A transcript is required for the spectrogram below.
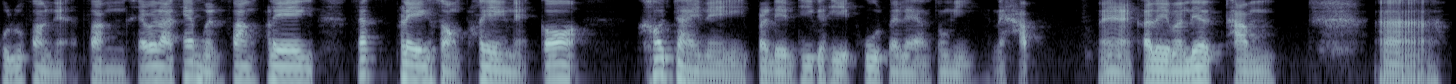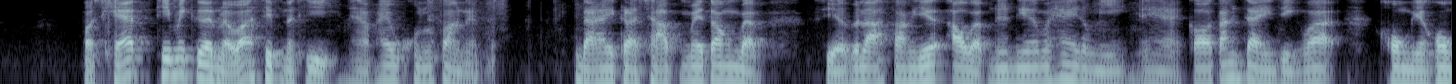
คุณผู้ฟังเนี่ยฟังใช้เวลาแค่เหมือนฟังเพลง สักเพลง2เพลงเนี่ยก็ เข้าใจในประเด็นที่กะทิพูดไปแล้วตรงนี้นะครับนะก็เลยมาเลือกทำอ่าพอดแคสต์ที่ไม่เกินแบบว่า 10 นาทีนะครับ ให้คุณผู้ฟังเนี่ยได้กระชับไม่ต้องแบบเสียเวลาฟังเยอะเอาแบบเนื้อเนื้อมาให้ตรงนี้นะฮะก็ตั้งใจจริงๆว่าคงยังคง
